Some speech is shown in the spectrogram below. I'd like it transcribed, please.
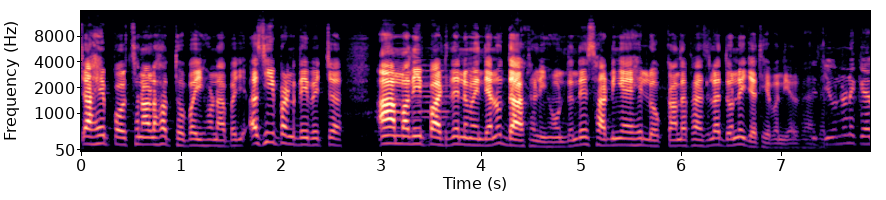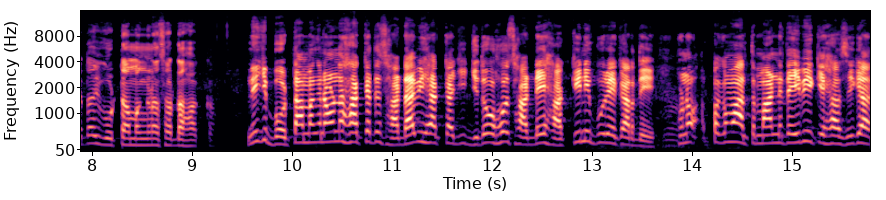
ਚਾਹੇ ਪੁਲਿਸ ਨਾਲ ਹੱਥੋਂ ਪਾਈ ਹੋਣਾ ਪੈ ਜੇ ਅਸੀਂ ਪਿੰਡ ਦੇ ਵਿੱਚ ਆਮ ਆਦਮੀ ਪਾਰਟੀ ਦੇ ਨੁਮਾਇੰਦਿਆਂ ਨੂੰ ਦਾਖਲ ਨਹੀਂ ਹੋਣ ਦਿੰਦੇ। ਸਾਡੀਆਂ ਇਹ ਲੋਕਾਂ ਦਾ ਫੈਸਲਾ ਦੋਨੇ ਜਥੇਬੰਦੀਆਂ ਦਾ ਫੈਸਲਾ। ਜੇ ਉਹਨਾਂ ਨੇ ਕਹਿਤਾ ਵੀ ਵੋਟਾਂ ਮੰਗਣਾ ਸਾਡਾ ਹੱਕ ਆ ਨਹੀਂ ਜੀ, ਵੋਟਾਂ ਮੰਗਣਾ ਉਹਨਾਂ ਦਾ ਹੱਕ ਤੇ ਸਾਡਾ ਵੀ ਹੱਕ ਆ ਜੀ। ਜਦੋਂ ਉਹ ਸਾਡੇ ਹੱਕ ਹੀ ਨਹੀਂ ਪੂਰੇ ਕਰਦੇ, ਹੁਣ ਭਗਵੰਤ ਮਾਨ ਨੇ ਤਾਂ ਇਹ ਵੀ ਕਿਹਾ ਸੀਗਾ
